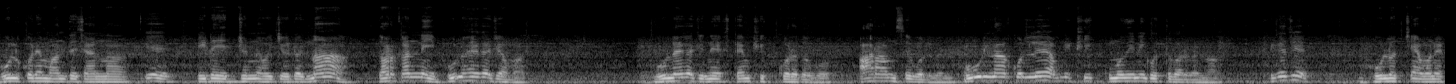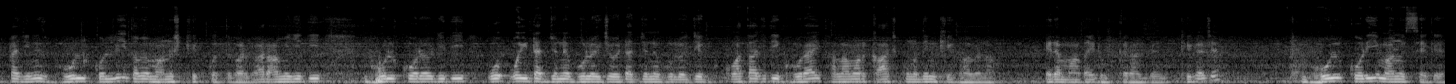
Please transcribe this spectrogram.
ভুল করে মানতে চান না যে এটা এর জন্য হয়েছে, ওইটা না, দরকার নেই। ভুল হয়ে গেছে আমার। ভুল হয়ে গেছে নেক্সট টাইম ঠিক করে দেবো। আরামসে বলবেন। ভুল না করলে আপনি ঠিক কোনোদিনই করতে পারবেন না। ঠিক আছে? ভুল হচ্ছে এমন একটা জিনিস, ভুল করলেই তবে মানুষ ঠিক করতে পারবে। আর আমি যদি ভুল করেও যদি ওইটার জন্য ভুল হয়েছে, ওইটার জন্য ভুল হয়েছে, কথা যদি ঘোরাই, তাহলে আমার কাজ কোনো দিন ঠিক হবে না। এটা মাথায় ঢুকতে রাখবেন। ঠিক আছে? ভুল করি মানুষ থেকে,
